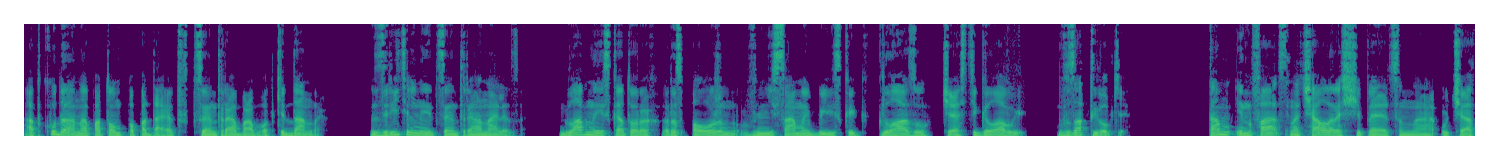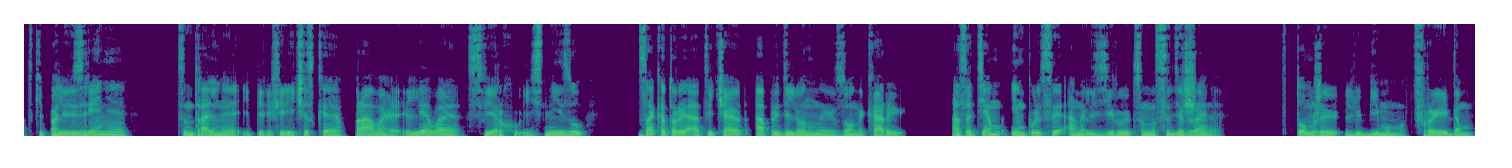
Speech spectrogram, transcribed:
откуда она потом попадает в центры обработки данных, зрительные центры анализа, главный из которых расположен в не самой близкой к глазу части головы, в затылке. Там инфа сначала расщепляется на участки полей зрения, центральная и периферическая, правая и левая, сверху и снизу, за которые отвечают определенные зоны коры, а затем импульсы анализируются на содержание. В том же любимом Фрейдом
